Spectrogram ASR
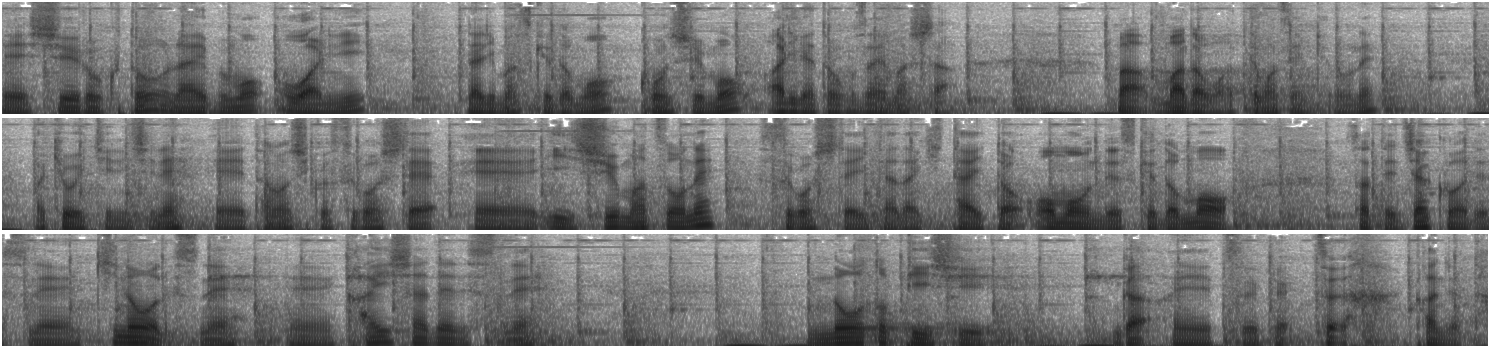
えー、収録とライブも終わりになりますけども今週もありがとうございました。まあまだ終わってませんけどね。まあ、今日一日ね、えー、楽しく過ごして、えー、いい週末をね、過ごしていただきたいと思うんですけども、さて、ジャックはですね、昨日ですね、えー、会社でですね、ノート PC が、えー、追加、つ、噛んじゃった。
